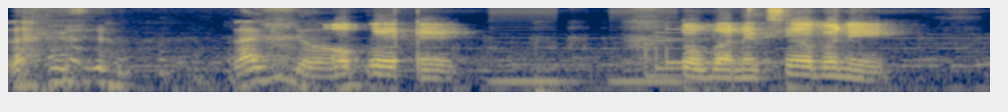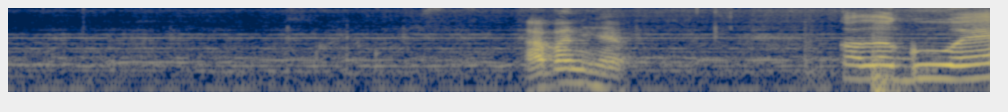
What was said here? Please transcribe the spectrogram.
Lagi dong. Lagi dong. Oke. Coba nextnya apa nih? Apa nih, Heb? Kalau gue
